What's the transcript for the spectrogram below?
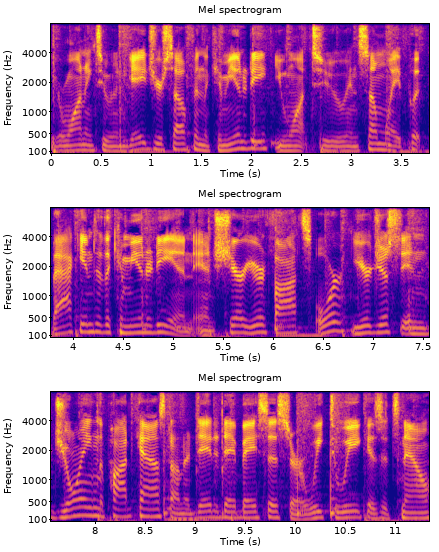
you're wanting to engage yourself in the community, you want to in some way put back into the community and, and share your thoughts, or or you're just enjoying the podcast on a day to day basis or week to week as it's now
